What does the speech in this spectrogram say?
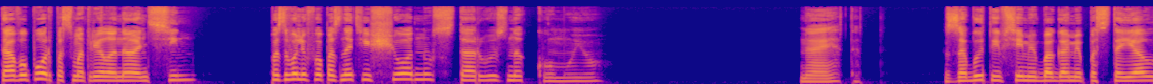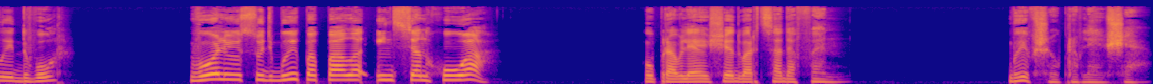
та в упор посмотрела на Ансин, позволив опознать еще одну старую знакомую. На этот, забытый всеми богами постоялый двор, волею судьбы попала Инсянхуа, управляющая дворца Дафен. Бывшая управляющая.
